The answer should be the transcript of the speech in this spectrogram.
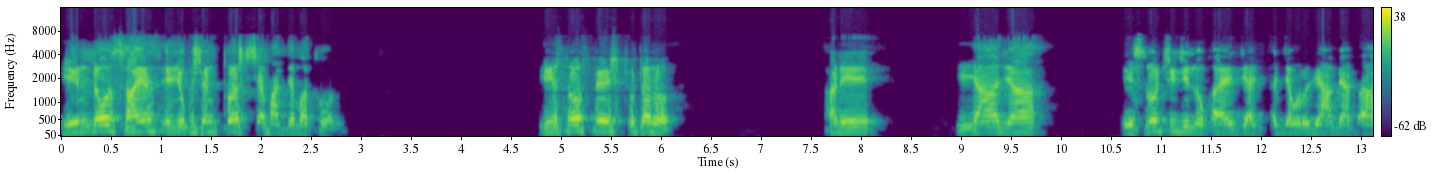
इंडो सायन्स एज्युकेशन ट्रस्टच्या माध्यमातून इस्रो स्पेस ट्युटर आणि या ज्या इस्रोची जी लोक आहेत ज्या त्यांच्याबरोबर जे आम्ही आता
